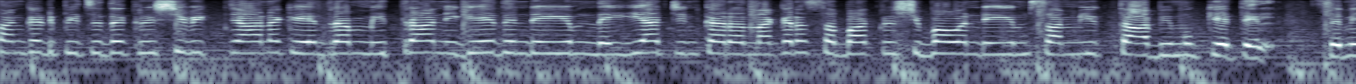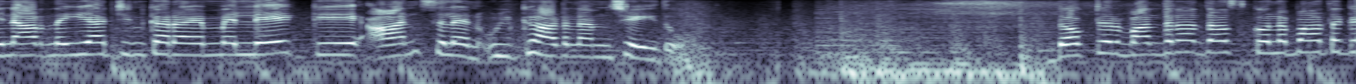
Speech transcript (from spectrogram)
സംഘടിപ്പിച്ചത് കൃഷി വിജ്ഞാന കേന്ദ്രം മിത്ര നികേതന്റെയും നെയ്യാറ്റിൻകര നഗരസഭ കൃഷിഭവന്റെയും സംയുക്താഭിമുഖ്യത്തിൽ. Seminar Neyyattinkara M L A K Ansalan ഉദ്ഘാടനം ചെയ്തു. ഡോക്ടർ വന്ദനദാസ് കൊലപാതക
